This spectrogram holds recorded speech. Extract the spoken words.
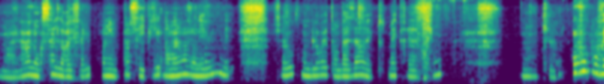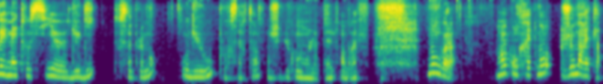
Voilà, donc ça, il aurait fallu prendre une pince à épiler. Normalement, j'en ai une, mais j'avoue que mon bureau est en bazar avec toutes mes créations. Euh, ou vous pouvez mettre aussi euh, du gui, tout simplement, ou du hou pour certains. Je sais plus comment on l'appelle. Enfin bref. Donc voilà. Moi concrètement, je m'arrête là.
